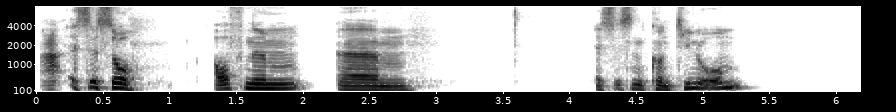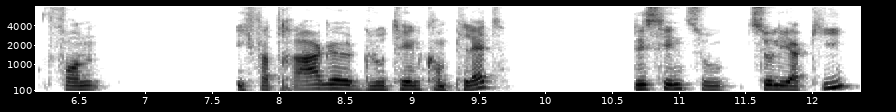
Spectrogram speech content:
Ah, es ist so, auf einem, ähm, es ist ein Kontinuum von ich vertrage Gluten komplett bis hin zu Zöliakie,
